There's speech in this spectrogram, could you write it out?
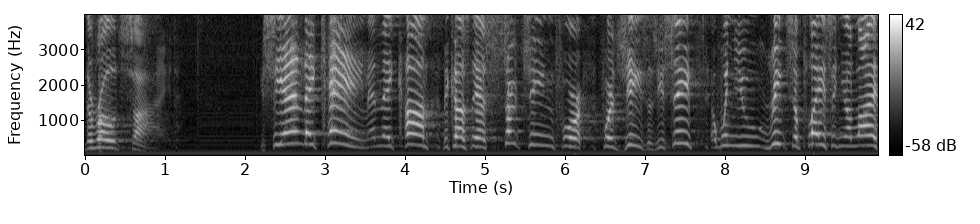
the roadside. You see, and they came and they come because they're searching for, for Jesus. You see, when you reach a place in your life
